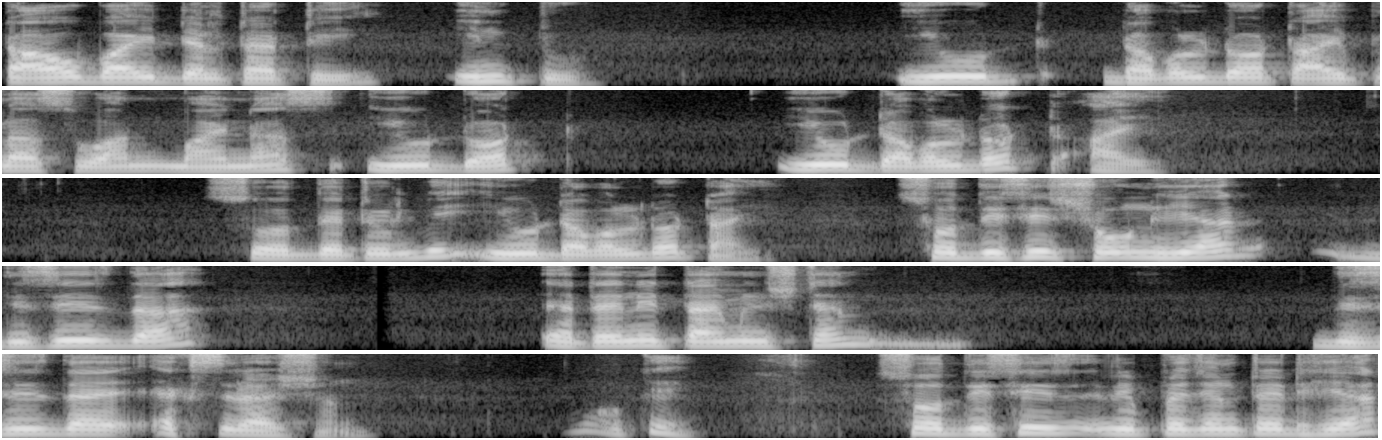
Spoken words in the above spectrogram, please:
tau by delta t into u double dot i plus 1 minus u dot u double dot i. So, that will be u double dot i. So, this is shown here this is the at any time instant this is the acceleration okay so this is represented here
